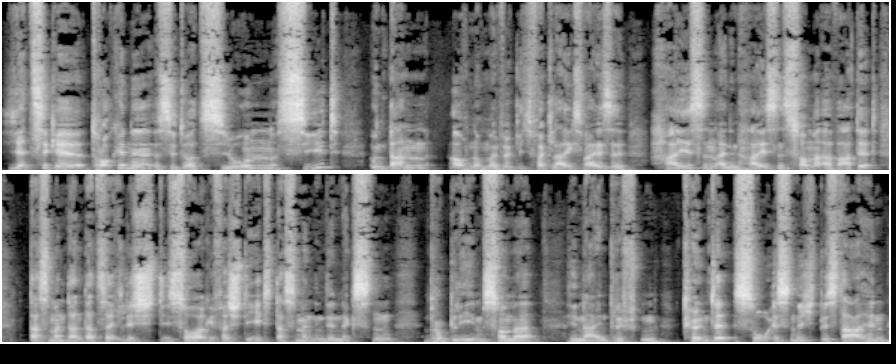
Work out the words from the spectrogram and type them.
jetzige trockene Situation sieht und dann auch nochmal wirklich vergleichsweise heißen, einen heißen Sommer erwartet, dass man dann tatsächlich die Sorge versteht, dass man in den nächsten Problemsommer hineindriften könnte. So ist nicht bis dahin,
